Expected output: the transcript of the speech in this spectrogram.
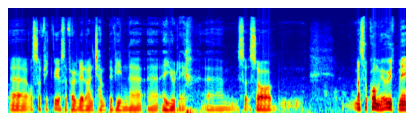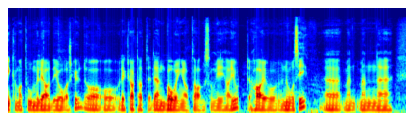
Uh, og så fikk vi jo selvfølgelig da en kjempefin uh, juli. Um, så, så men så kom vi jo ut med 1,2 milliarder i overskudd, og, og, det er klart at den Boeing-avtalen som vi har gjort, har jo noe å si. Uh, men, men, uh,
